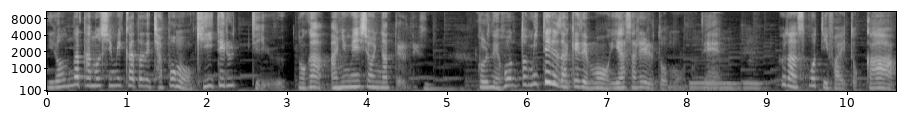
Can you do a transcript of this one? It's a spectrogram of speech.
いろんな楽しみ方でチャポンを聞いてるっていうのがアニメーションになってるんです。これね本当見てるだけでも癒されると思うので、うんうん普段 Spotify とか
